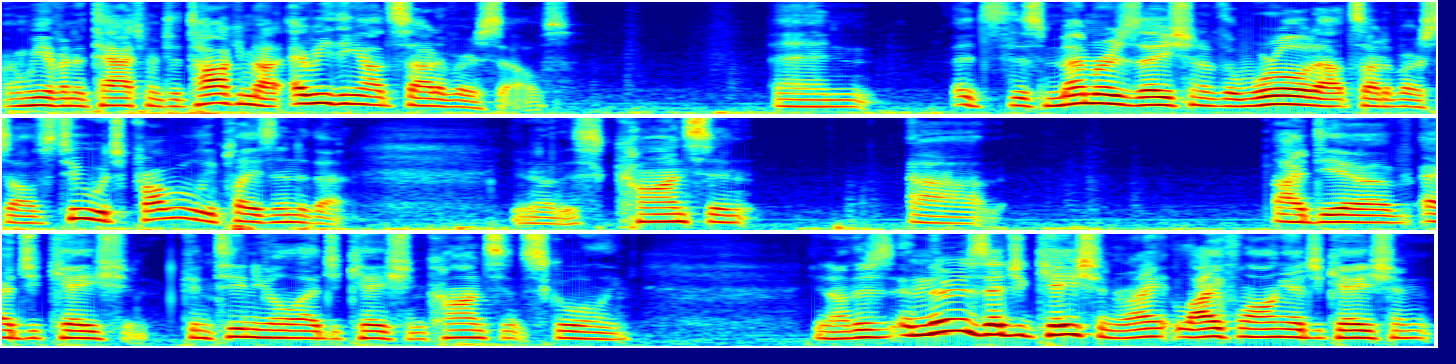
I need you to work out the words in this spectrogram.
and we have an attachment to talking about everything outside of ourselves. And it's this memorization of the world outside of ourselves, too, which probably plays into that. You know, this constant uh, idea of education, continual education, constant schooling. You know, there's and there is education, right? Lifelong education.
